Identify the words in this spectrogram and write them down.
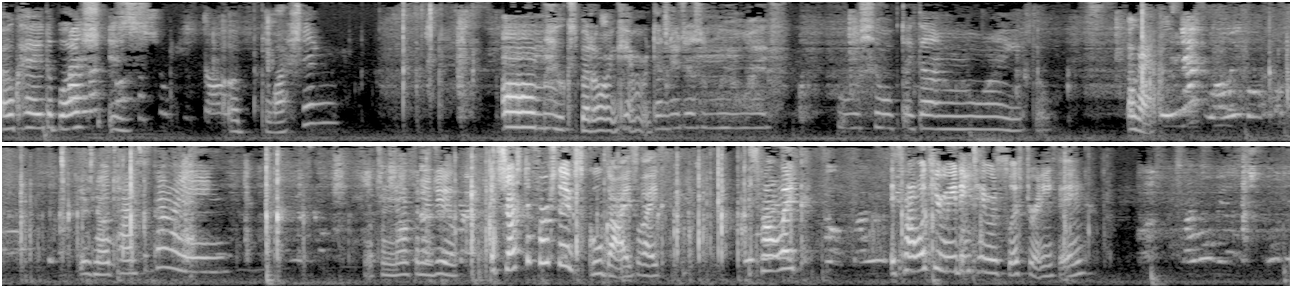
Okay, the My blush is a blushing. Um, it looks better on camera than it does in real life. It also looked like that in real life, though. Okay, there's no time for crying. Which I'm not gonna do. It's just the first day of school, guys. Like, it's not like it's not like you're meeting Taylor Swift or anything. mine will be on the school day.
